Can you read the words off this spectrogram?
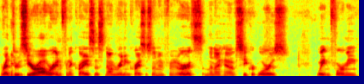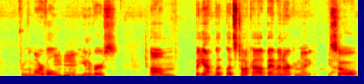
Read through Zero Hour, Infinite Crisis. Now I'm reading Crisis on Infinite Earths, and then I have Secret Wars waiting for me from the Marvel Mhm. universe. Um, but yeah, let, let's talk uh, Batman Arkham Knight. Yeah. So,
